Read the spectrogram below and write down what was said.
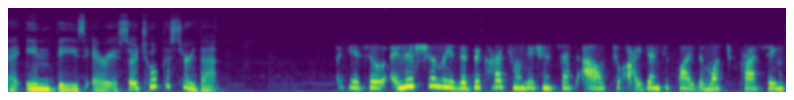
uh, in these areas. So, talk us through that. Okay, so initially the Big Heart Foundation set out to identify the most pressing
